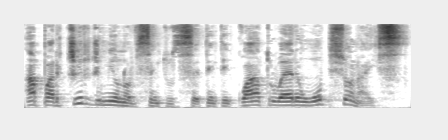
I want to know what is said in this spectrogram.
a partir de 1974 eram opcionais.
